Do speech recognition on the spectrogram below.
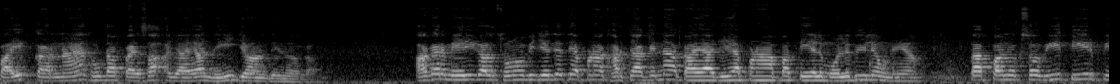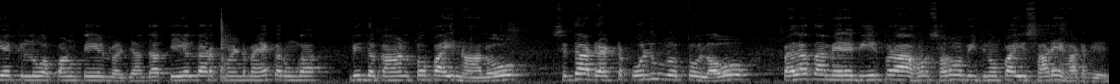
ਭਾਈ ਕਰਨਾ ਹੈ, ਤੁਹਾਡਾ ਪੈਸਾ ਅਜਾਇਆ ਨਹੀਂ ਜਾਣ ਦੇਣਾਗਾ। ਅਗਰ ਮੇਰੀ ਗੱਲ ਸੁਣੋ ਵੀ ਜਿਹਦੇ ਤੇ ਆਪਣਾ ਖਰਚਾ ਕਿੰਨਾ ਕਾਇਆ ਜੇ ਆਪਣਾ ਆਪਾਂ ਤੇਲ ਮੁੱਲ ਵੀ ਲਿਆਉਨੇ ਆ, ਤਾਂ ਆਪਾਂ ਨੂੰ 120 30 ਰੁਪਏ ਕਿਲੋ ਆਪਾਂ ਨੂੰ ਤੇਲ ਮਿਲ ਜਾਂਦਾ। ਤੇਲ ਦਾ ਰეკਮੈਂਡ ਮੈਂ ਇਹ ਕਰੂੰਗਾ ਵੀ ਦੁਕਾਨ ਤੋਂ ਭਾਈ ਨਾ ਲਓ, ਸਿੱਧਾ ਡਾਇਰੈਕਟ ਕੋਲੂ ਤੋਂ ਲਓ। ਪਹਿਲਾਂ ਤਾਂ ਮੇਰੇ ਵੀਰ ਭਰਾ ਹੁਣ ਸਰੋਂ ਬੀਜਣੋਂ ਭਾਈ ਸਾਰੇ ਹਟ ਗਏ।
